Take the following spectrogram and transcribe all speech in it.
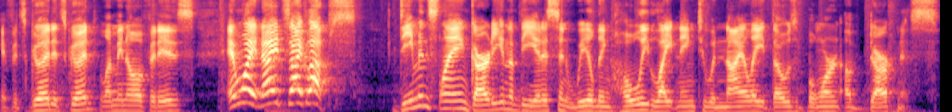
if it's good, it's good. Let me know if it is. And White Knight Cyclops! Demon slaying guardian of the innocent wielding holy lightning to annihilate those born of darkness.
